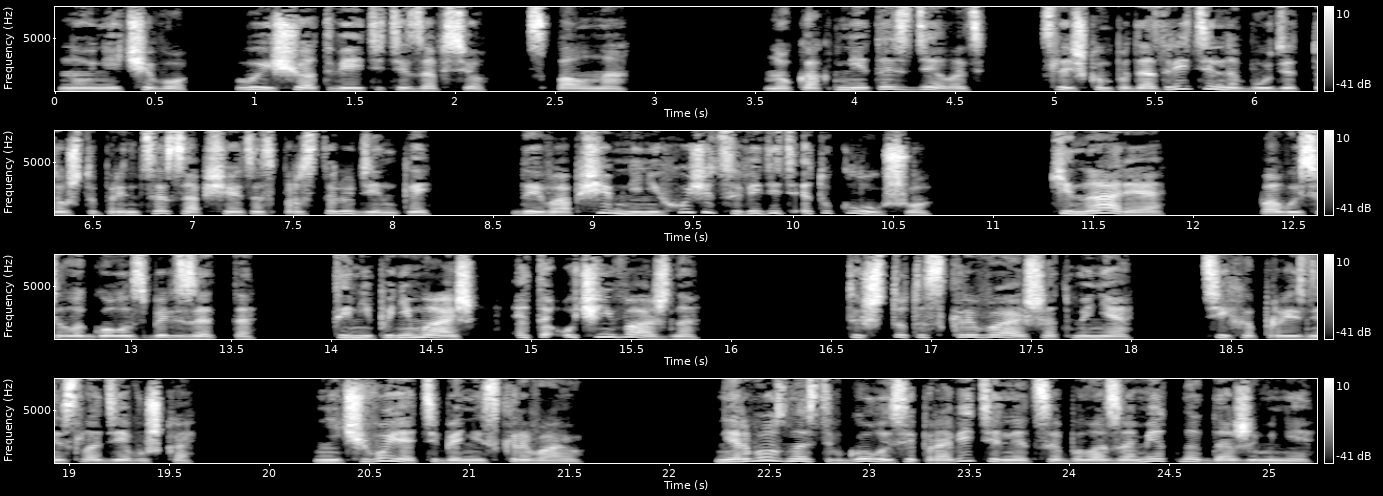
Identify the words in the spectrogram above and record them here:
Ну ничего, вы еще ответите за все, сполна. Но как мне это сделать? Слишком подозрительно будет то, что принцесса общается с простолюдинкой. Да и вообще мне не хочется видеть эту клушу. «Кинария!» — повысила голос Бельзетта. «Ты не понимаешь, это очень важно!» «Ты что-то скрываешь от меня», тихо произнесла девушка. Ничего я от тебя не скрываю. Нервозность в голосе правительницы была заметна даже мне,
